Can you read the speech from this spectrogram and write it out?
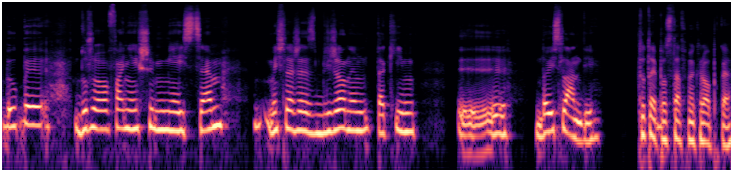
byłby dużo fajniejszym miejscem. Myślę, że zbliżonym takim yy, do Islandii. Tutaj postawmy kropkę,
